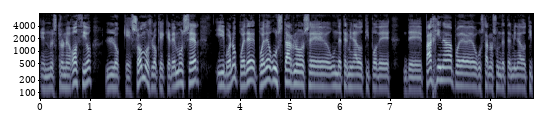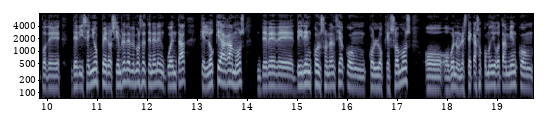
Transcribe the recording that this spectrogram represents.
en nuestro negocio lo que somos, lo que queremos ser y bueno, puede, puede gustarnos eh, un determinado tipo de, de, página, puede gustarnos un determinado tipo de, de, diseño, pero siempre debemos de tener en cuenta que lo que hagamos debe de, ir en consonancia con, con lo que somos o, o, bueno, en este caso, como digo, también con,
